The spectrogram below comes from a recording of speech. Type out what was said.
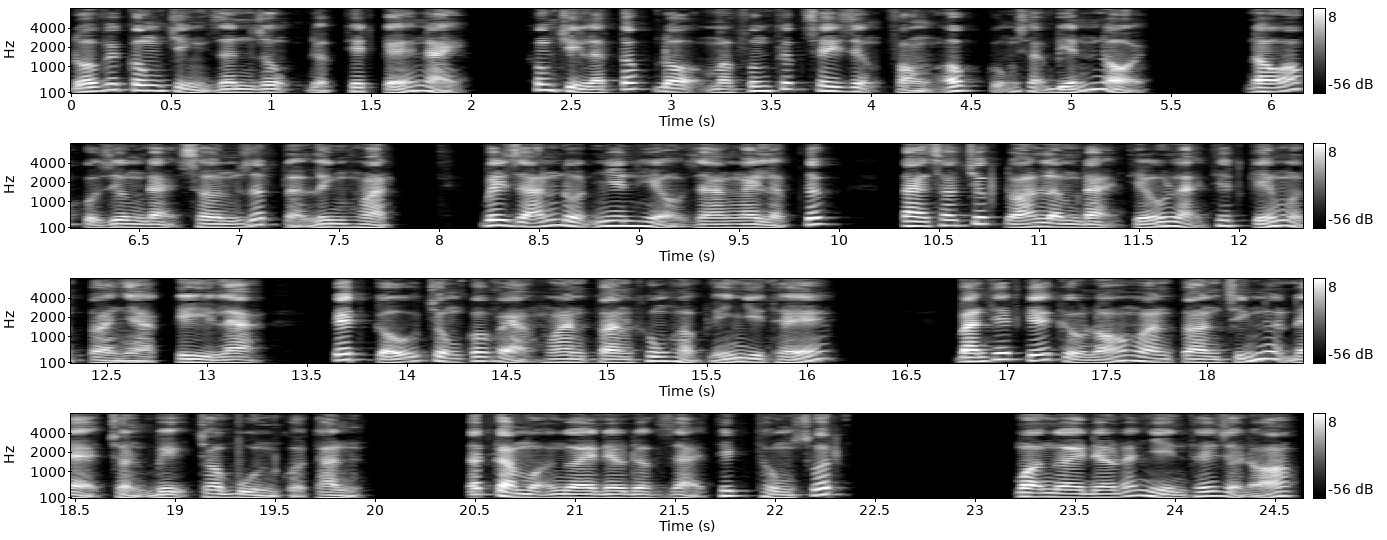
Đối với công trình dân dụng được thiết kế này, không chỉ là tốc độ mà phương thức xây dựng phòng ốc cũng sẽ biến đổi. Đầu óc của Dương Đại Sơn rất là linh hoạt. Bây giờ hắn đột nhiên hiểu ra ngay lập tức tại sao trước đó Lâm Đại Thiếu lại thiết kế một tòa nhà kỳ lạ, kết cấu trông có vẻ hoàn toàn không hợp lý như thế. Bản thiết kế kiểu đó hoàn toàn chính là để chuẩn bị cho bùn của thần. Tất cả mọi người đều được giải thích thông suốt. Mọi người đều đã nhìn thấy rồi đó.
